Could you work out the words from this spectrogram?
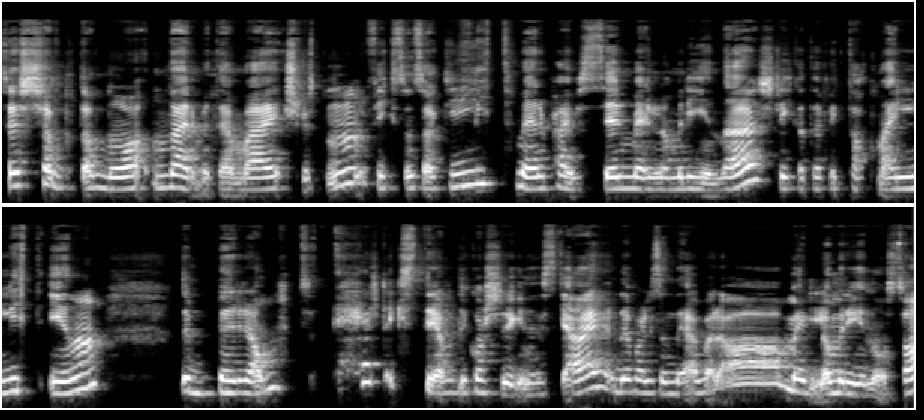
Så jeg skjønte at nå nærmet jeg meg slutten. Fikk som sagt litt mer pauser mellom riene, slik at jeg fikk tatt meg litt inn. Det brant helt ekstremt i korsryggen, husker jeg. Det var liksom det jeg bare ah, Mellom riene også.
